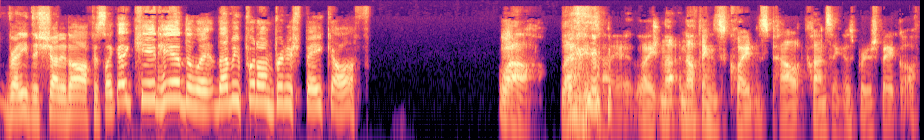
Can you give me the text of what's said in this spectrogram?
ready to shut it off. It's like I can't handle it. Let me put on British Bake Off. Well, let me tell you, like no, nothing's quite as palate cleansing as British Bake Off.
